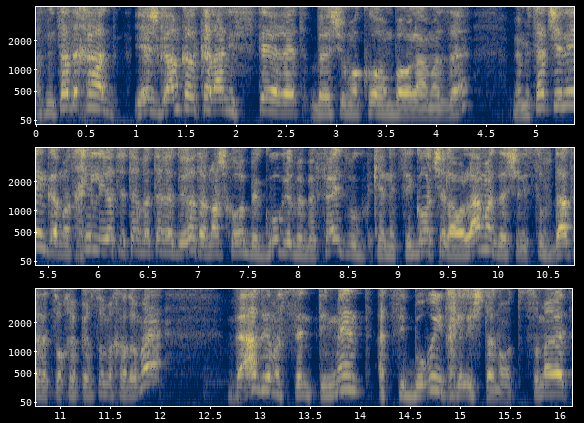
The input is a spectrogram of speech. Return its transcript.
אז מצד אחד, יש גם כלכלה נסתרת באיזשהו מקום בעולם הזה, ומצד שני גם מתחיל להיות יותר ויותר עדויות על מה שקורה בגוגל ובפייסבוק כנציגות של העולם הזה, של איסוף דאטה לצורכי פרסום וכדומה, ואז גם הסנטימנט הציבורי התחיל להשתנות. זאת אומרת,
